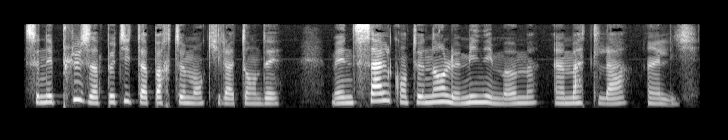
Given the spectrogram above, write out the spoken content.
ce n'est plus un petit appartement qui l'attendait, mais une salle contenant le minimum, un matelas, un lit.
